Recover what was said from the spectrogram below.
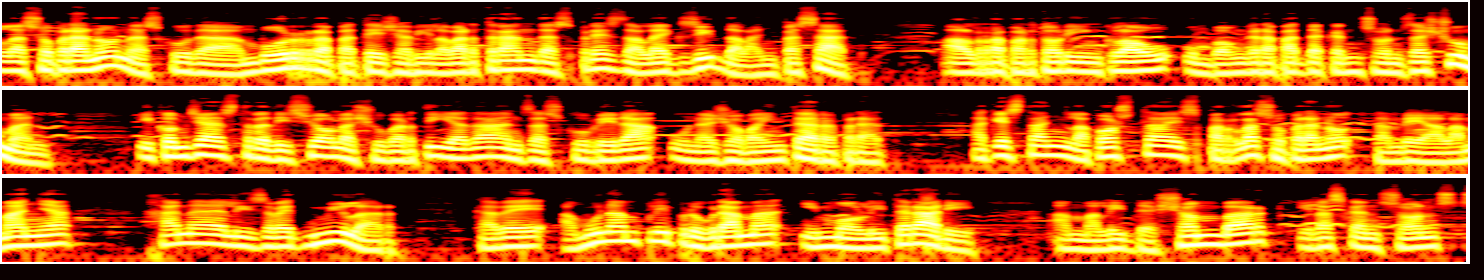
La soprano, nascuda a Hamburg, repeteix a Vilabertran després de l'èxit de l'any passat. El repertori inclou un bon grapat de cançons de Schumann i, com ja és tradició, la Schubertíada ens descobrirà una jove intèrpret. Aquest any l'aposta és per la soprano, també alemanya, Hanna Elisabeth Müller, que ve amb un ampli programa i molt literari, amb Malit de Schomburg i les cançons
